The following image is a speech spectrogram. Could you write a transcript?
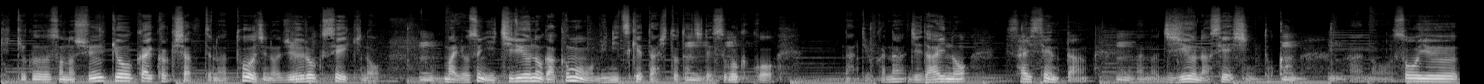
結局その宗教改革者っていうのは当時の16世紀の、まあ、要するに一流の学問を身につけた人たちですごくこう、なんていうかな時代の最先端、うん、あの自由な精神とか、うんうん、あのそういう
